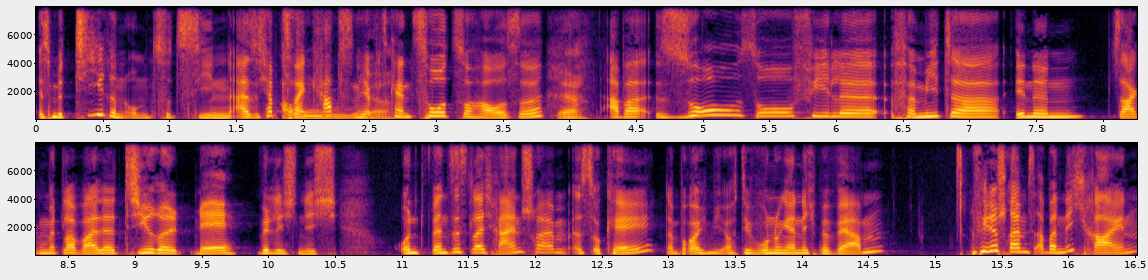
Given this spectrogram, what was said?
ist mit Tieren umzuziehen. Also ich habe zwei Oh, Katzen, ich habe ja. jetzt kein Zoo zu Hause, Ja. aber so, so viele VermieterInnen sagen mittlerweile, Tiere, nee, will ich nicht. Und wenn sie es gleich reinschreiben, ist okay, dann brauche ich mich auf die Wohnung ja nicht bewerben. Viele schreiben es aber nicht rein,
